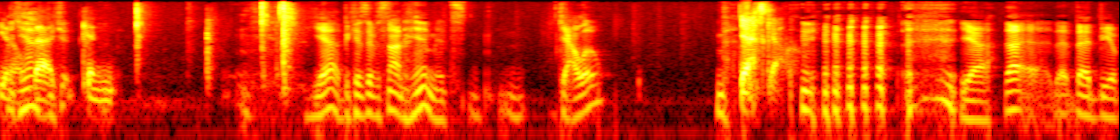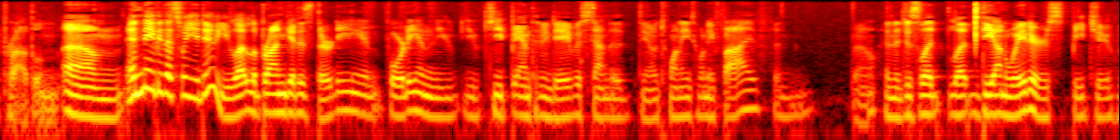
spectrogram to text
you know, Yeah, that because- can Yeah, because if it's not him, it's Gallo. Yes, Gallo. yeah, that, that that'd be a problem. Um, and maybe that's what you do. You let LeBron get his 30 and 40, and you you keep Anthony Davis down to you know 20, 25, and you know, and then just let let Dion Waiters beat you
